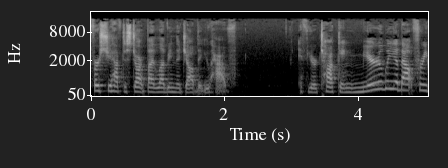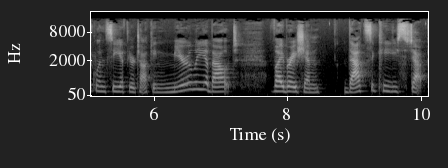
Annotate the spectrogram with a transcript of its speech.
first you have to start by loving the job that you have. If you're talking merely about frequency, if you're talking merely about vibration, that's a key step.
